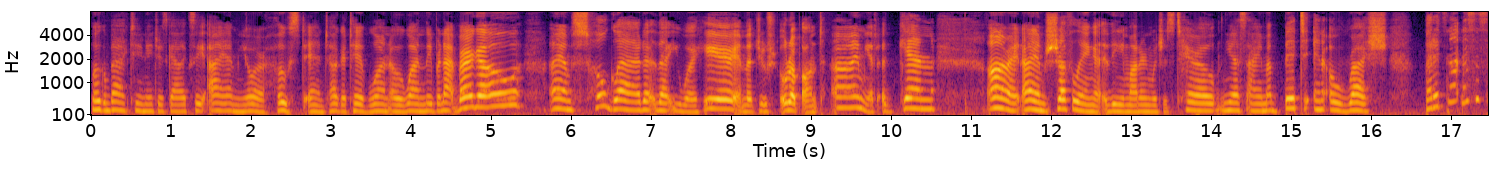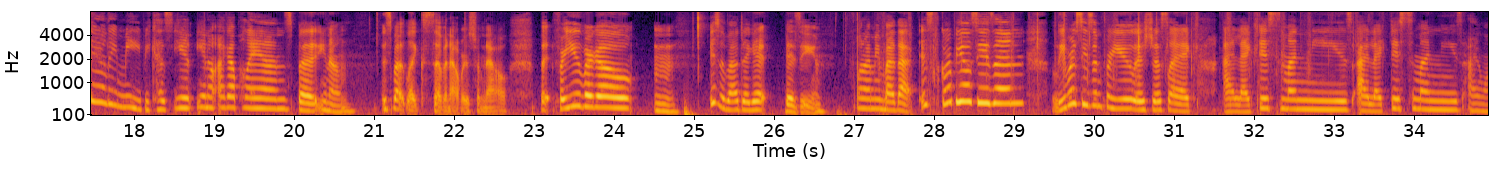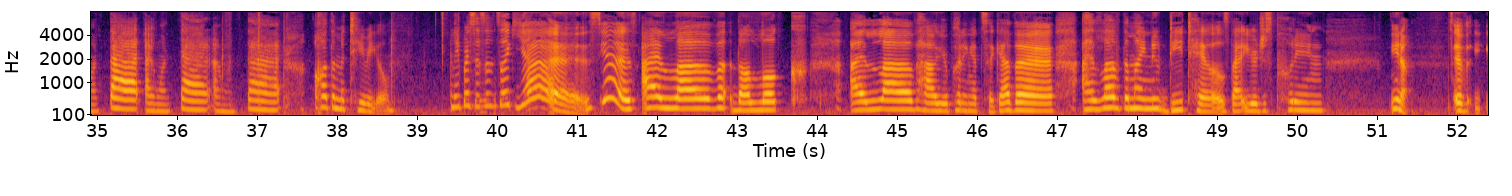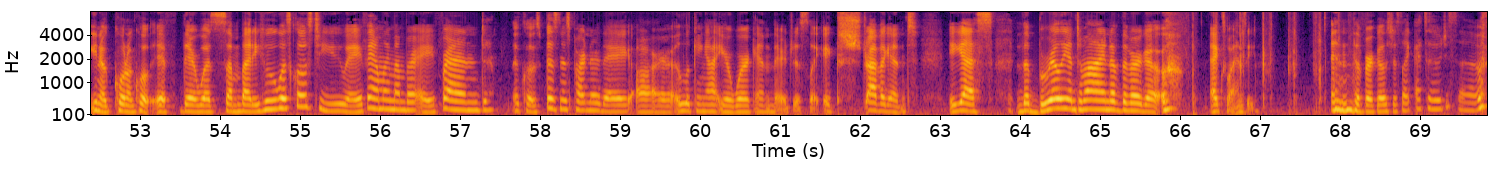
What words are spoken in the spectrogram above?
Welcome back to Nature's Galaxy. I am your host and talkative 101 Libra Nat Virgo. I am so glad that you are here and that you showed up on time yet again. All right, I am shuffling the Modern Witches Tarot. Yes, I am a bit in a rush, but it's not necessarily me because you you know, I got plans, but you know, it's about like 7 hours from now. But for you Virgo, mm, it's about to get busy. What I mean by that is Scorpio season. Libra season for you is just like, I like this monies, I like this monies, I want that, I want that, I want that, all the material. Libra season's like, yes, yes, I love the look. I love how you're putting it together. I love the minute details that you're just putting, you know, if, you know, quote unquote, if there was somebody who was close to you, a family member, a friend, a close business partner, they are looking at your work and they're just like extravagant. Yes, the brilliant mind of the Virgo, X, Y, and Z. And the Virgo's just like, I told you so.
